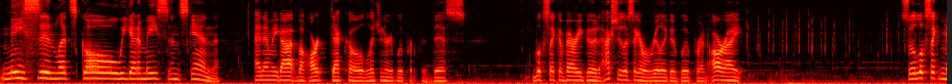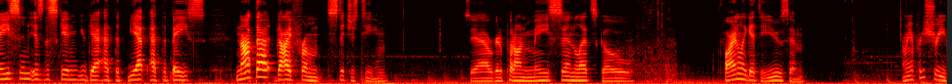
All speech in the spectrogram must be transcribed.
Mason, let's go. We get a Mason skin. And then we got the Art Deco legendary blueprint for this. Looks like a very good, actually looks like a really good blueprint. All right. So it looks like Mason is the skin you get at the, yep, at the base. Not that guy from Stitch's team. So yeah, we're gonna put on Mason, let's go. Finally get to use him. I mean, I'm pretty sure you,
